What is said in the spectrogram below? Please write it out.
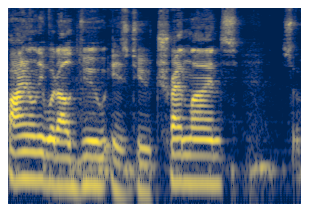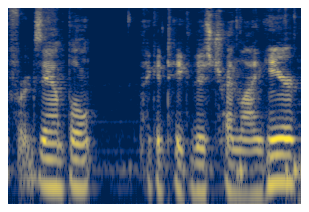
Finally, what I'll do is do trend lines. So, for example, I could take this trend line here.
